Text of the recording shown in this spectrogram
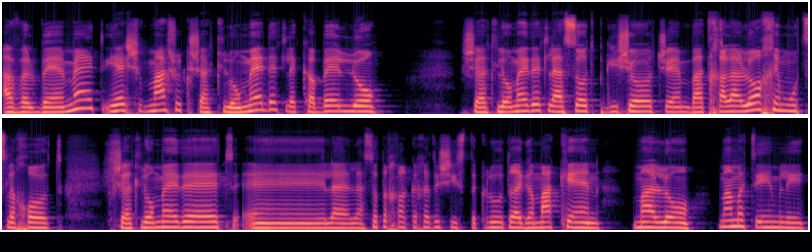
אבל באמת, יש משהו כשאת לומדת לקבל לא, שאת לומדת לעשות פגישות שהן בהתחלה לא הכי מוצלחות, כשאת לומדת אה, לעשות אחר כך איזושהי הסתכלות, רגע, מה כן, מה לא, מה מתאים לי,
